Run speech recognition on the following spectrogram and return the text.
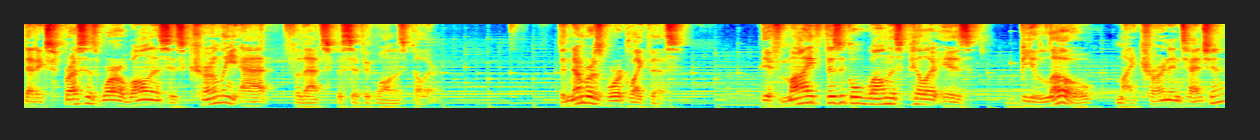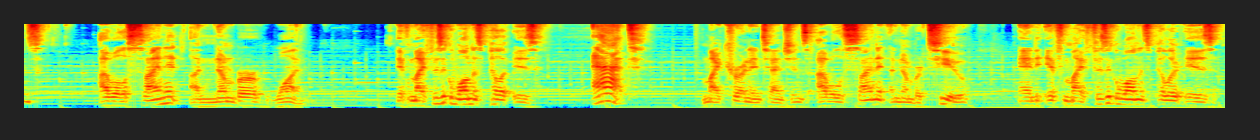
that expresses where our wellness is currently at for that specific wellness pillar. The numbers work like this. If my physical wellness pillar is below my current intentions, I will assign it a number one. If my physical wellness pillar is at my current intentions, I will assign it a number two. And if my physical wellness pillar is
